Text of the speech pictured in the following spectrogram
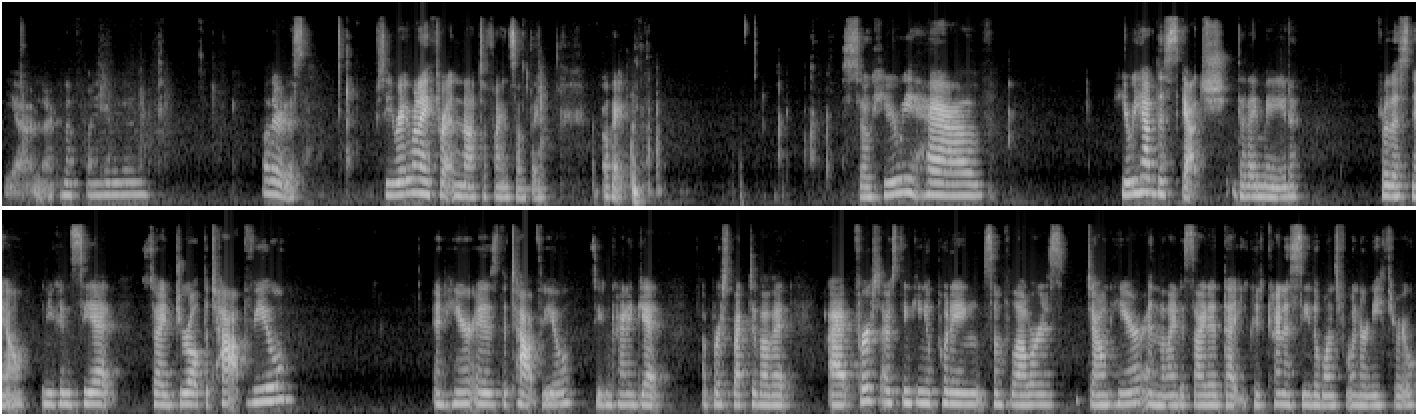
Yeah, I'm not going to find it again. Oh, there it is. See, right when I threatened not to find something. Okay. So here we have, here we have the sketch that I made for this nail. And you can see it. So I drew out the top view. And here is the top view. So you can kind of get a perspective of it. At first, I was thinking of putting some flowers down here, and then I decided that you could kind of see the ones from underneath through,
